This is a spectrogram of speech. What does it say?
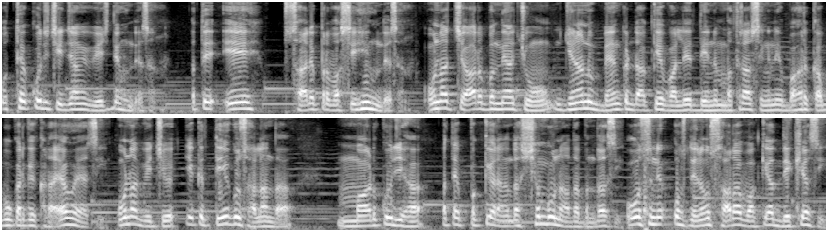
ਉੱਥੇ ਕੁਝ ਚੀਜ਼ਾਂ ਵੀ ਵੇਚਦੇ ਹੁੰਦੇ ਸਨ ਅਤੇ ਇਹ ਸਾਰੇ ਪ੍ਰਵਾਸੀ ਹੀ ਹੁੰਦੇ ਸਨ। ਉਹਨਾਂ ਚਾਰ ਬੰਦਿਆਂ ਚੋਂ ਜਿਨ੍ਹਾਂ ਨੂੰ ਬੈਂਕ ਡਾਕੇ ਵਾਲੇ ਦਿਨ ਮਥਰਾ ਸਿੰਘ ਨੇ ਬਾਹਰ ਕਾਬੂ ਕਰਕੇ ਖੜਾਇਆ ਹੋਇਆ ਸੀ, ਉਹਨਾਂ ਵਿੱਚ ਇੱਕ 30 ਕੁ ਸਾਲਾਂ ਦਾ ਮਾੜਕੂ ਜਿਹਾ ਅਤੇ ਪੱਕੇ ਰੰਗ ਦਾ ਸ਼ੰਭੂ ਨਾਂ ਦਾ ਬੰਦਾ ਸੀ। ਉਸ ਨੇ ਉਸ ਦਿਨ ਉਹ ਸਾਰਾ ਵਾਕਿਆ ਦੇਖਿਆ ਸੀ।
